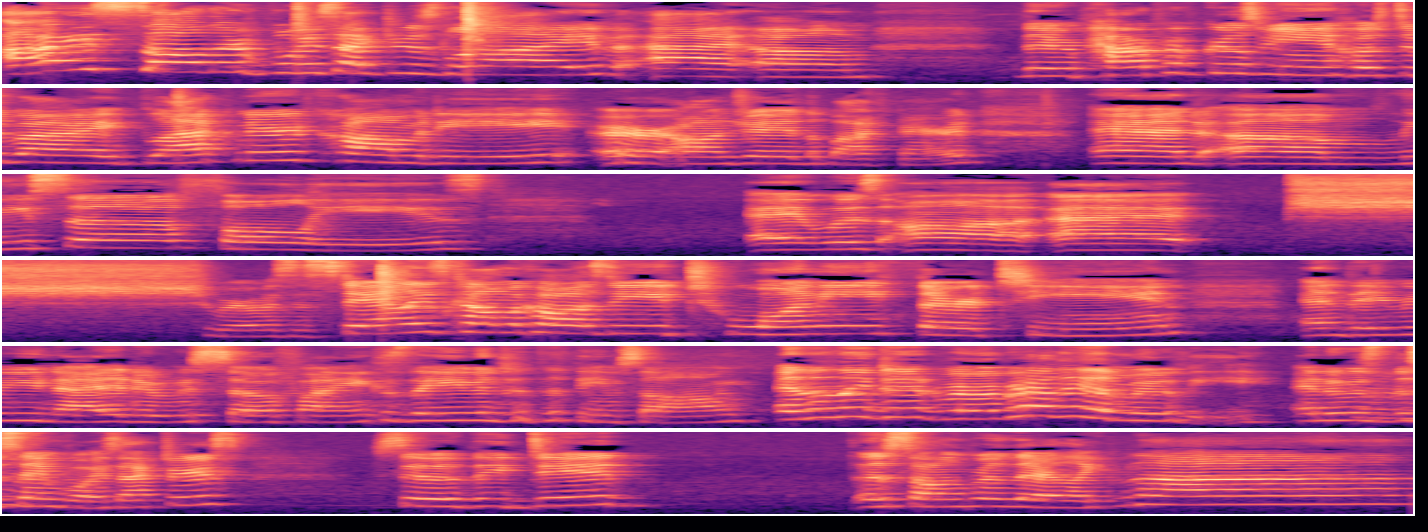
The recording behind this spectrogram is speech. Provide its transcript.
I saw their voice actors live at um their Powerpuff Girls reunion hosted by Black Nerd Comedy or Andre the Black Nerd and um Lisa Foley's it was uh, at where was it? Stan Lee's Comikaze 2013, and they reunited. It was so funny because they even did the theme song, and then they did. Remember how they had a movie, and it was the mm-hmm. same voice actors. So they did a song where they're like la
